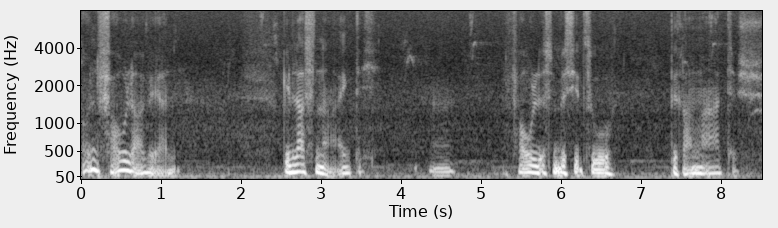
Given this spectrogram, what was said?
Und fauler werden. Gelassener eigentlich. Faul ist ein bisschen zu dramatisch.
